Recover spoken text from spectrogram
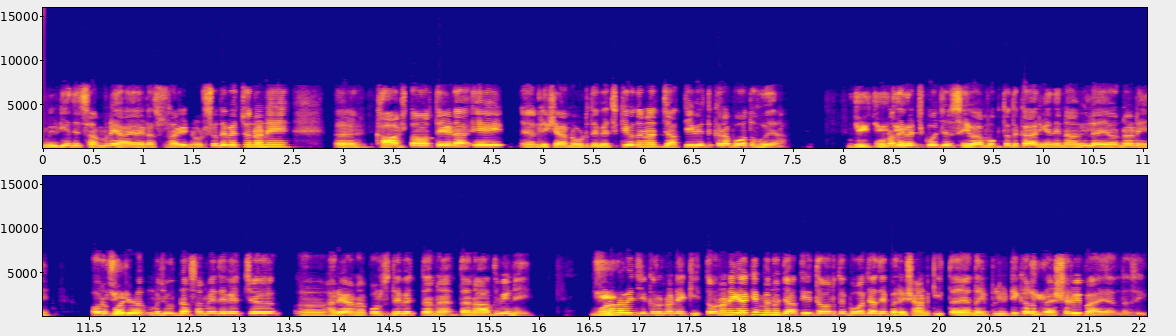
ਮੀਡੀਆ ਦੇ ਸਾਹਮਣੇ ਆਇਆ ਜਿਹੜਾ ਸੁਸਾਈਡ ਨੋਟ ਸੀ ਉਹਦੇ ਵਿੱਚ ਉਹਨਾਂ ਨੇ ਖਾਸ ਤੌਰ ਤੇ ਜਿਹੜਾ ਇਹ ਲਿਖਿਆ ਨੋਟ ਦੇ ਵਿੱਚ ਕਿ ਉਹਦੇ ਨਾਲ ਜਾਤੀ ਵਿਤਕਰਾ ਬਹੁਤ ਹੋਇਆ। ਜੀ ਜੀ ਉਹਨਾਂ ਦੇ ਵਿੱਚ ਕੁਝ ਸੇਵਾ ਮੁਕਤ ਅਧਿਕਾਰੀਆਂ ਦੇ ਨਾਂ ਵੀ ਲਏ ਉਹਨਾਂ ਨੇ ਔਰ। ਕੁਝ ਮੌਜੂਦਾ ਸਮੇਂ ਦੇ ਵਿੱਚ ਹਰਿਆਣਾ ਪੁਲਿਸ ਦੇ ਵਿੱਚ ਤੈਨਾ- ਤੈਨਾਤ ਵੀ ਨੇ। ਉਹਨਾਂ ਦਾ ਵੀ ਜ਼ਿਕਰ ਉਹਨਾਂ ਨੇ ਕੀਤਾ। ਉਹਨਾਂ ਨੇ ਕਿਹਾ ਕਿ ਮੈਨੂੰ ਜਾਤੀ ਤੌਰ ਤੇ ਬਹੁਤ ਜ਼ਿਆਦਾ ਪਰੇਸ਼ਾਨ ਕੀਤਾ ਜਾਂਦਾ ਸੀ ਪੋਲੀਟੀਕਲ। ਪ੍ਰੈਸ਼ਰ ਵੀ ਪਾਇਆ ਜਾਂਦਾ ਸੀ।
